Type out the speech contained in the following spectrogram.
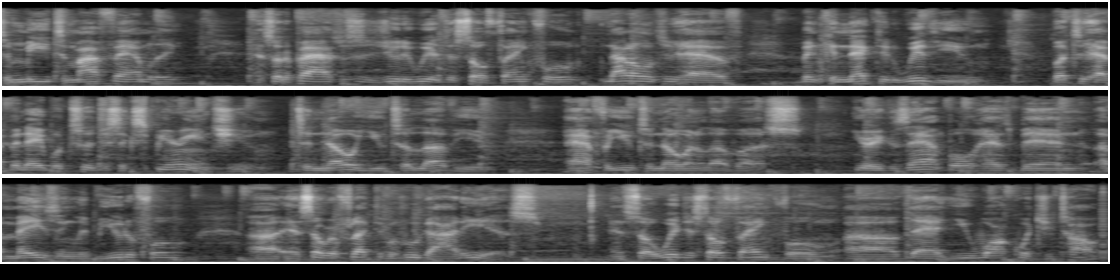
to me, to my family. And so the pastor, Sister Judy, we are just so thankful not only to have been connected with you, but to have been able to just experience you, to know you, to love you, and for you to know and love us. Your example has been amazingly beautiful uh, and so reflective of who God is. And so we're just so thankful uh, that you walk what you talk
